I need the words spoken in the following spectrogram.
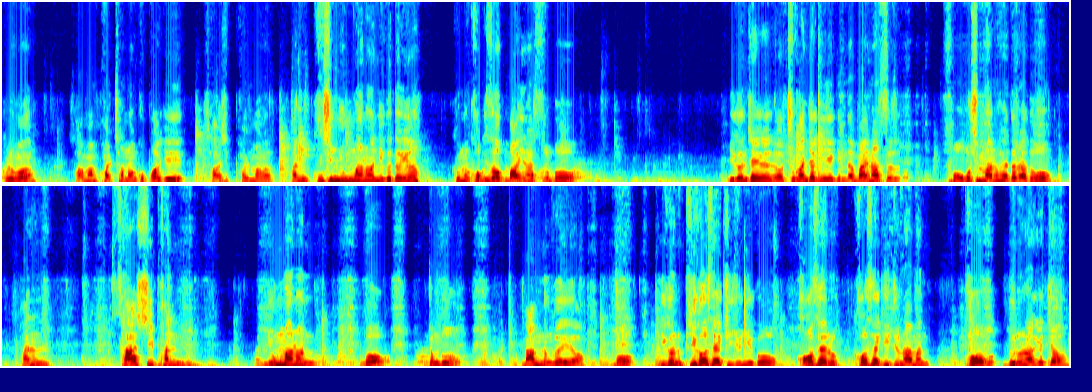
그러면 48,000원 곱하기 48만 원 한 96만 원이거든요 그러면 거기서 마이너스 뭐 이건 제 주관적인 얘기입니다 마이너스 뭐 50만 원 하더라도 한 40, 한, 한 6만 원 뭐 정도 남는 거예요 뭐 이거는 비거세 기준이고 거세로 거세 기준 하면 더 늘어나겠죠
